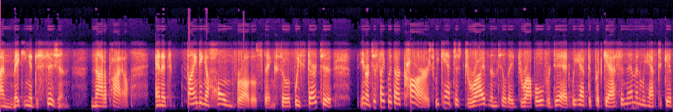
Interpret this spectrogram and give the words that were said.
I'm making a decision, not a pile. And it's finding a home for all those things. So if we start to you know, just like with our cars, we can't just drive them till they drop over dead. We have to put gas in them and we have to give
